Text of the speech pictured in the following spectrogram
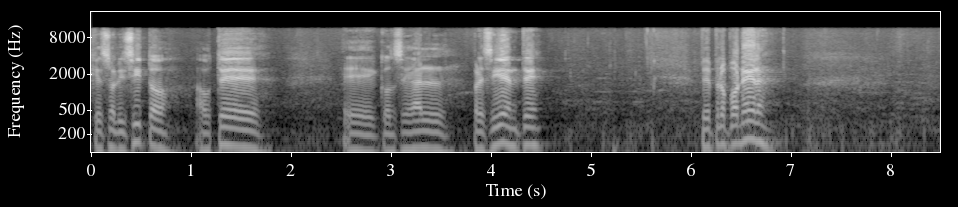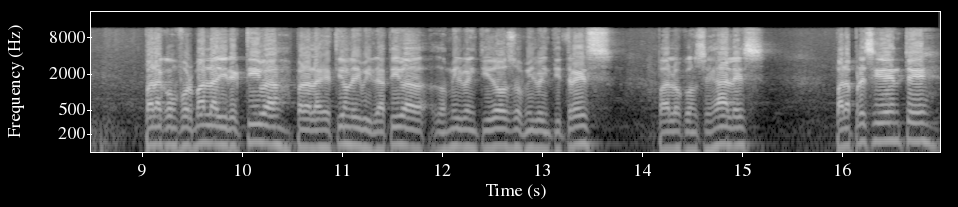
que solicito a usted, eh, concejal presidente, de proponer para conformar la directiva para la gestión legislativa 2022-2023 para los concejales, para presidente,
